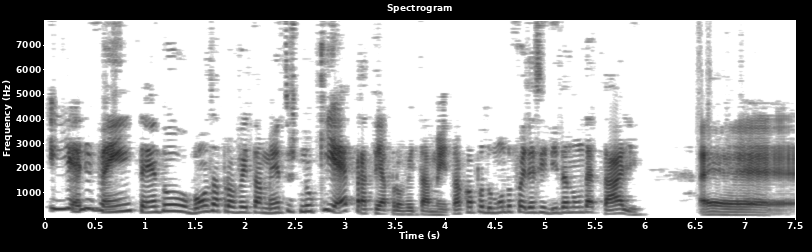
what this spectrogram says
E ele vem tendo bons aproveitamentos no que é para ter aproveitamento. A Copa do Mundo foi decidida num detalhe. É...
